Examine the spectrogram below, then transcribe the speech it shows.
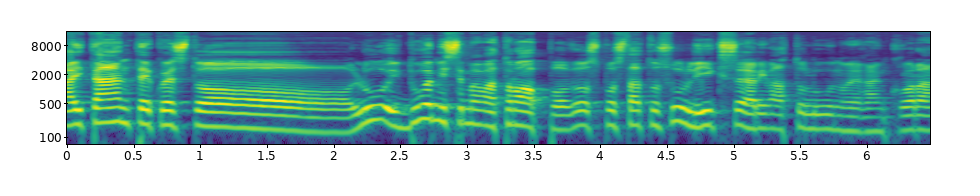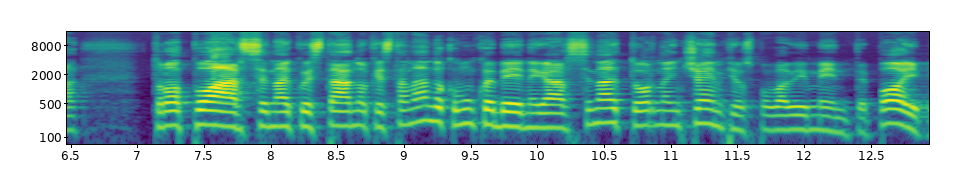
aitante questo... Lui, il 2 mi sembrava troppo, avevo spostato sull'X, è arrivato l'1, era ancora troppo Arsenal quest'anno che sta andando comunque bene l'Arsenal torna in Champions probabilmente. Poi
